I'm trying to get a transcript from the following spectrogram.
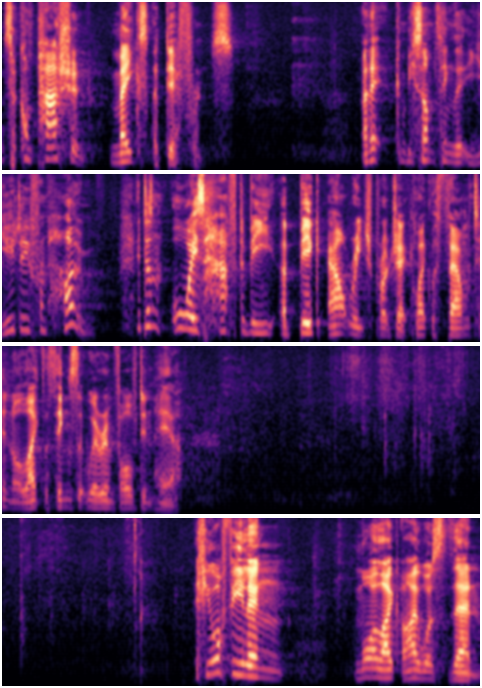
So, compassion makes a difference. And it can be something that you do from home. It doesn't always have to be a big outreach project like the fountain or like the things that we're involved in here. If you're feeling more like I was then,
